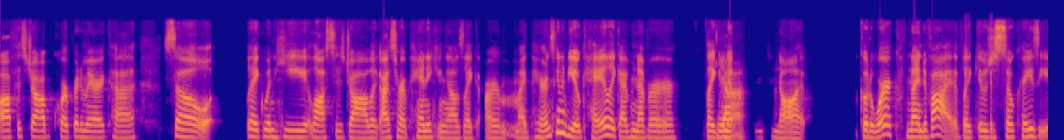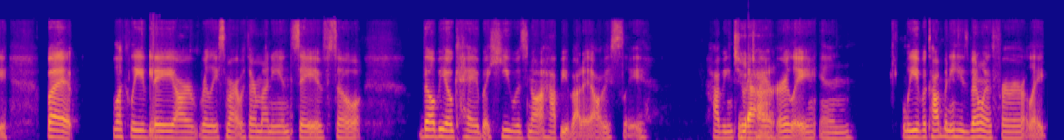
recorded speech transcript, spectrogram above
office job, corporate America. So, like, when he lost his job, like, I started panicking. I was like, are my parents going to be okay? Like, I've never, like, yeah to not go to work nine to five. Like it was just so crazy. But luckily they are really smart with their money and save, so they'll be okay. But he was not happy about it, obviously, having to Yeah. retire early and leave a company he's been with for like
